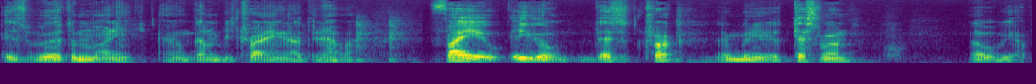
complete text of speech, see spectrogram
it's worth the money, and I'm gonna be trying it out in our Fire Eagle desert truck. We need a test run. That will be up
